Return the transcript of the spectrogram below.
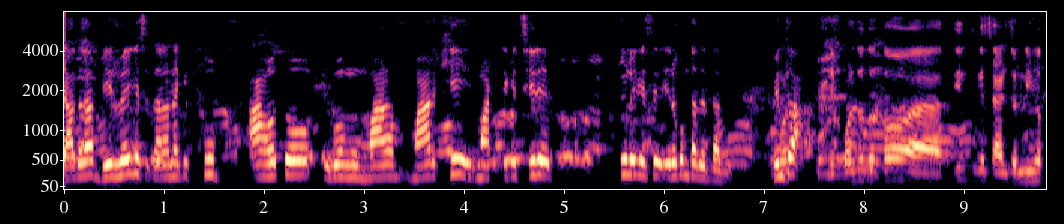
যারা বের হয়ে গেছে তারা নাকি খুব আহত এবং মার মার খেয়ে মাঠ থেকে ছেড়ে চলে গেছে এরকম তাদের দাবি। কিন্তু পর্যন্ত তো তিন থেকে চারজন নিহত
